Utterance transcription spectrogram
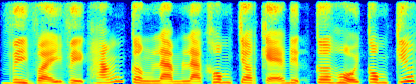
Vì vậy việc hắn cần làm là không cho kẻ địch cơ hội công kiếp.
